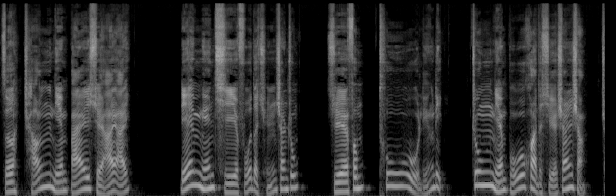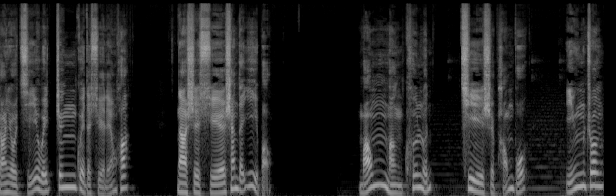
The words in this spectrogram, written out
则常年白雪皑皑，连绵起伏的群山中，雪峰突兀凌厉，终年不化的雪山上长有极为珍贵的雪莲花，那是雪山的异宝。茫茫昆仑，气势磅礴，银装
